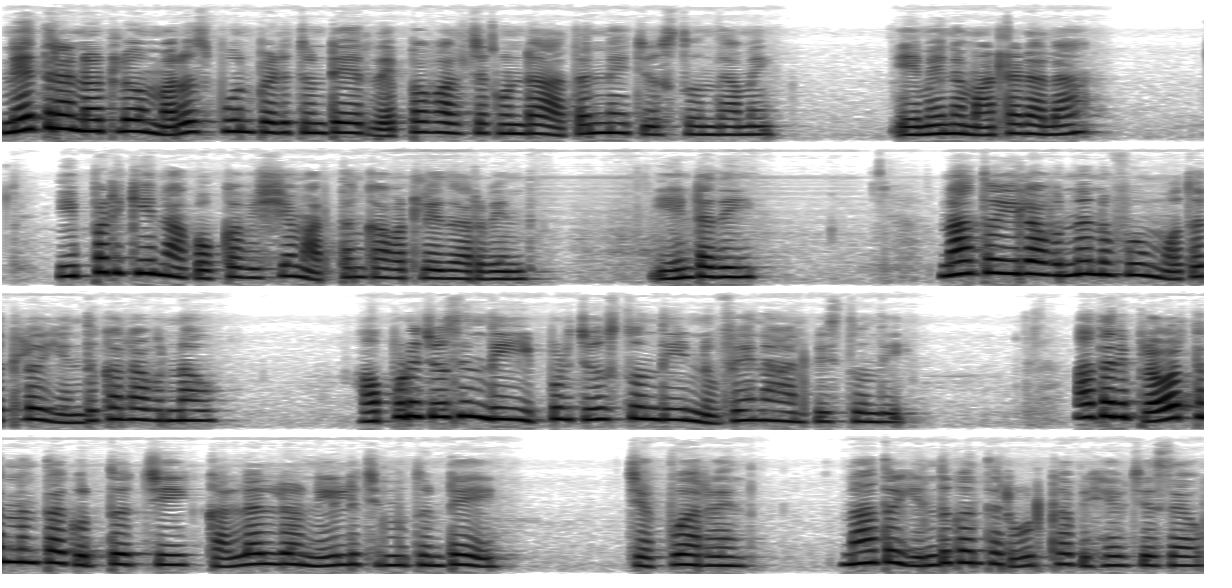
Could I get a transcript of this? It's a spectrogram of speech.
నేత్ర నోట్లో మరో స్పూన్ పెడుతుంటే రెప్ప వాల్చకుండా అతన్నే చూస్తుందామె. ఏమైనా మాట్లాడాలా? ఇప్పటికీ నాకొక్క విషయం అర్థం కావట్లేదు అరవింద్. ఏంటది? నాతో ఇలా ఉన్న నువ్వు మొదట్లో ఎందుకలా ఉన్నావు? అప్పుడు చూసింది ఇప్పుడు చూస్తుంది నువ్వేనా అనిపిస్తుంది. అతని ప్రవర్తనంతా గుర్తొచ్చి కళ్ళల్లో నీళ్ళు చిమ్ముతుంటే చెప్పు అరవింద్ నాతో ఎందుకంత రూడ్గా బిహేవ్ చేశావు?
